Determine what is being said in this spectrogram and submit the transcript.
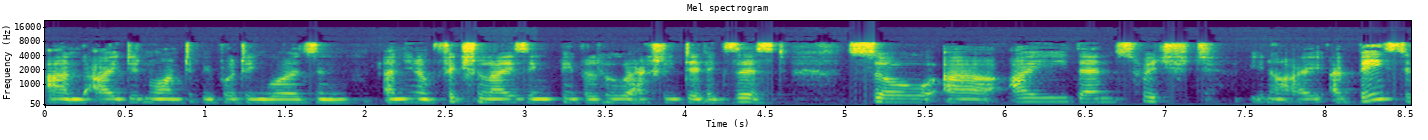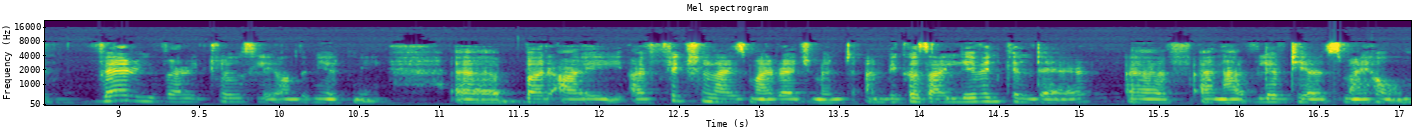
and I didn't want to be putting words in and you know fictionalizing people who actually did exist. So uh, I then switched. You know, I, I, based it very, very closely on the mutiny, uh, but I, I fictionalized my regiment, and because I live in Kildare uh, and have lived here, it's my home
